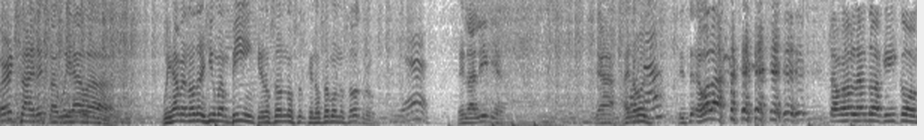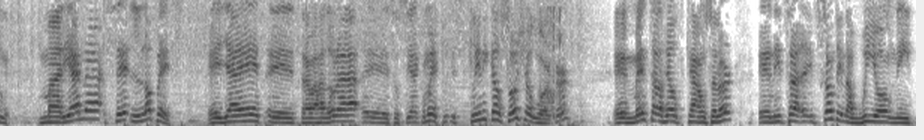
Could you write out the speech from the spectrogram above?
we're excited that we have a we have another human being que no son nos- que no somos nosotros Yes. en la línea. Yeah, I know. Hola. it's- it's- hola. Estamos hablando aquí con Mariana C. López. Ella es eh, trabajadora eh, social, ¿cómo es? Es Clinical social worker, eh, mental health counselor, and it's, a- it's something that we all need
